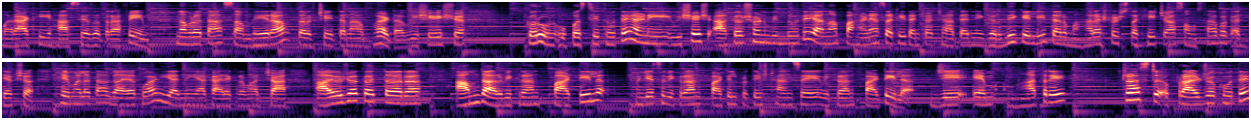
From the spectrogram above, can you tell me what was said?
मराठी हास्य जत्रा फेम नम्रता संभेराव तर चेतना भट विशेष करून उपस्थित होते आणि विशेष आकर्षण बिंदू होते. यांना पाहण्यासाठी त्यांच्या चाहत्यांनी गर्दी केली. तर महाराष्ट्र सखीच्या संस्थापक अध्यक्ष हेमलता गायकवाड यांनी या कार्यक्रमाच्या आयोजक तर आमदार विक्रांत पाटील म्हणजेच विक्रांत पाटील प्रतिष्ठानचे विक्रांत पाटील जे एम म्हात्रे ट्रस्ट प्रायोजक होते.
